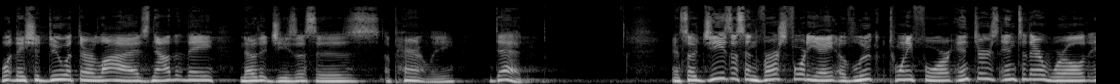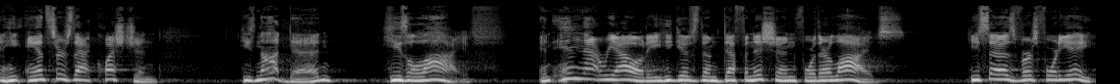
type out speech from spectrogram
what they should do with their lives now that they know that Jesus is apparently dead. And so Jesus in verse 48 of Luke 24 enters into their world and he answers that question. He's not dead, he's alive. And in that reality, he gives them definition for their lives. He says, verse 48,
